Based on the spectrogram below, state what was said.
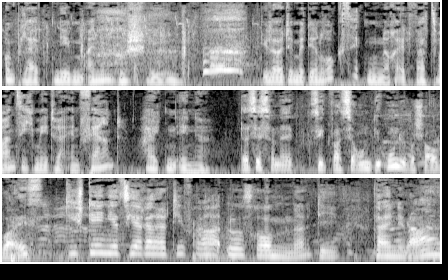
und bleibt neben einem Busch liegen. Die Leute mit den Rucksäcken noch etwa 20 Meter entfernt halten inne. Das ist eine Situation, die unüberschaubar ist. Die stehen jetzt hier relativ ratlos rum, ne? die Teilnehmer. Ja,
